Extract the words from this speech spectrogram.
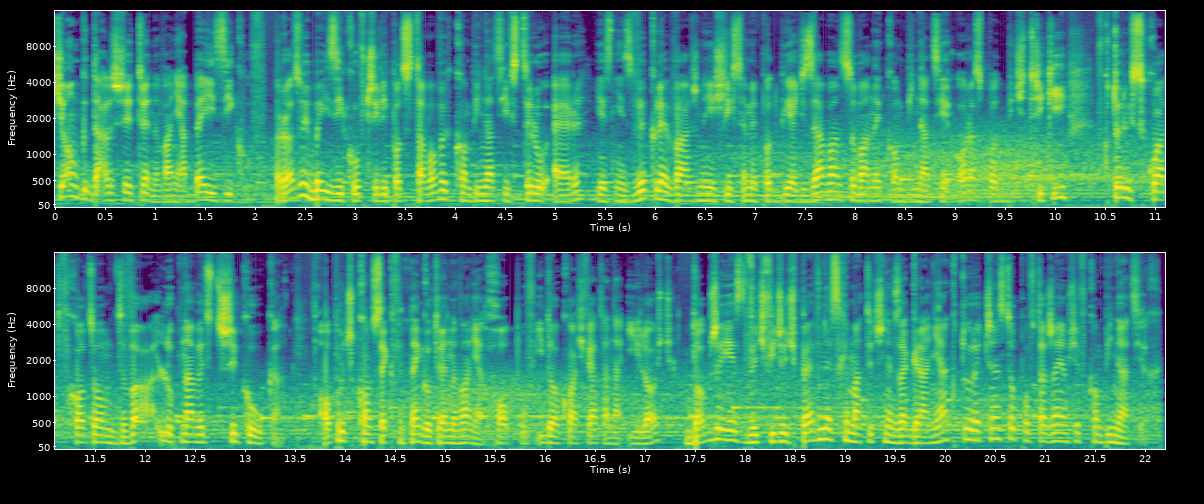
ciąg dalszy trenowania basiców. Rozwój basiców, czyli podstawowych kombinacji w stylu R jest niezwykle ważny, jeśli chcemy podbijać zaawansowane kombinacje oraz podbić triki, w których skład wchodzą dwa lub nawet trzy kółka. Oprócz konsekwentnego trenowania hopów i dookoła świata na ilość, dobrze jest wyćwiczyć pewne schematyczne zagrania, które często powtarzają się w kombinacjach.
